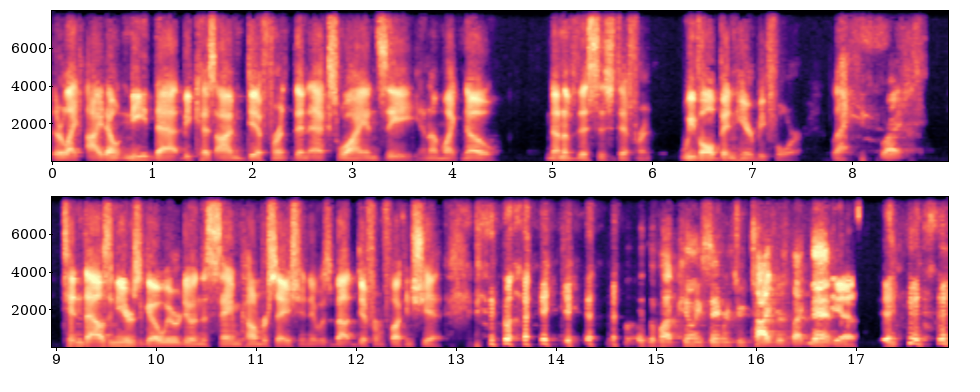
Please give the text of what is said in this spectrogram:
They're like I don't need that because I'm different than X Y and Z. And I'm like no none of this is different. We've all been here before. Like Right. 10,000 years ago we were doing the same conversation. It was about different fucking shit. Like- It's about killing saber tooth tigers back then. Yes.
